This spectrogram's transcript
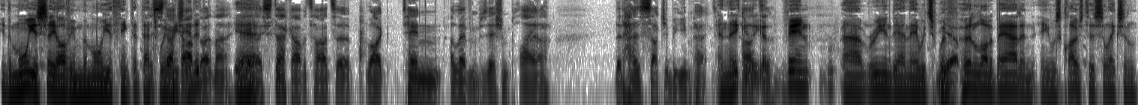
the more you see of him, the more you think that that's where he's up, headed. don't they? Yeah. they stack up. It's hard to like 10, 11 possession player that has such a big impact. And they, they got to- Van uh, Rooyen down there, which we've Yep. heard a lot about, and he was close to selection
